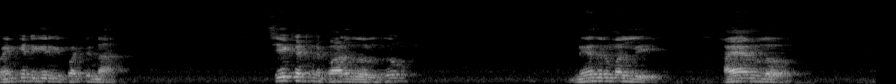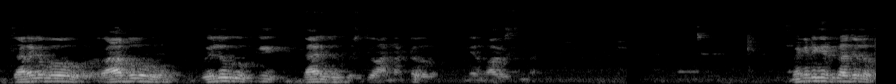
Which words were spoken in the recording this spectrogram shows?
వెంకటగిరికి పట్టిన చీకటిని పారదోలుతూ నేదురుమల్లి హయాంలో జరగబో రాబో వెలుగుకి దారి చూపిస్తూ అన్నట్టు నేను భావిస్తున్నాను వెంకటగిరి ప్రజలు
